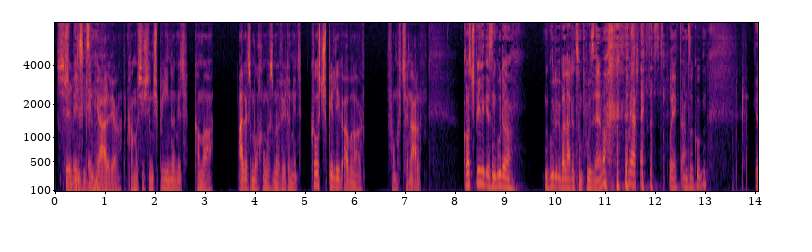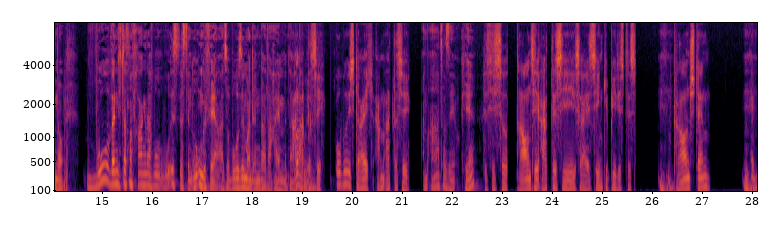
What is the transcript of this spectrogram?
Shelly ist genial, ja. Da kann man sich schon spielen damit, kann man alles machen, was man will damit. Kostspielig, aber funktional. Kostspielig ist ein guter, eine gute Überleitung zum Pool selber. Ja. Vielleicht das, das Projekt anzugucken. Genau. Wo, wenn ich das noch fragen darf, wo, wo ist das denn ungefähr? Also wo sind wir denn da daheim mit deinem Am Pool? Attersee. Oberösterreich am Attersee. Am Attersee, okay. Das ist so Traunsee, Attersee, so ein Seengebiet ist das. Mhm. Traunstein, Mhm.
